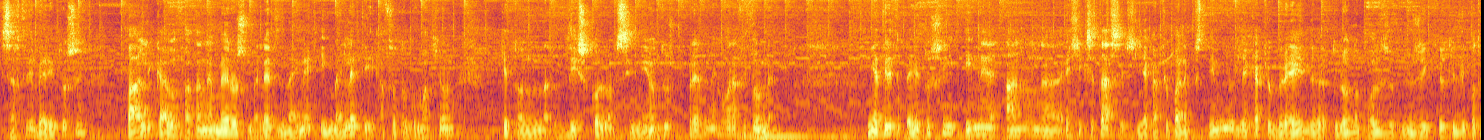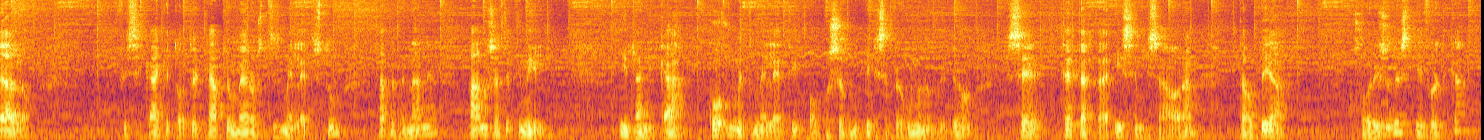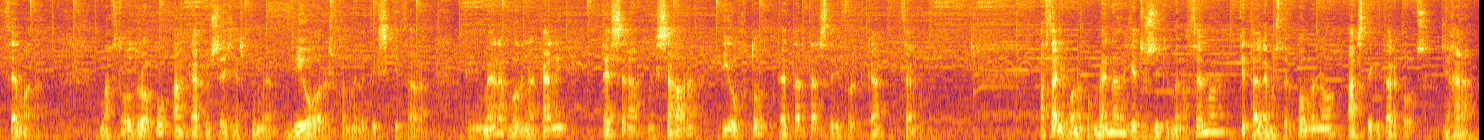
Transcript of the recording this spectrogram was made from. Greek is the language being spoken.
Σε αυτή την περίπτωση, πάλι καλό θα ήταν μέρος της μελέτης να είναι η μελέτη αυτών των κομματιών και των δύσκολων σημείων τους που πρέπει να ηχογραφηθούν. Μια τρίτη περίπτωση είναι αν ε, έχει εξετάσεις για κάποιο πανεπιστήμιο, για κάποιο grade του London College of Music ή οτιδήποτε άλλο. Φυσικά και τότε κάποιο μέρος της μελέτης του θα έπρεπε να είναι πάνω σε αυτή την ύλη. Ιδανικά κόβουμε τη μελέτη, όπως έχουμε πει και σε προηγούμενο βίντεο, σε τέταρτα ή σε μισά ώρα, τα οποία χωρίζονται σε διαφορετικά θέματα. Με αυτόν τον τρόπο, αν κάποιος έχει ας πούμε δύο ώρες που θα μελετήσει κιθάρα την ημέρα, μπορεί να κάνει 4 μισά ώρα ή 8 τέταρτα στα διαφορετικά θέματα. Αυτά λοιπόν από μένα για το συγκεκριμένο θέμα και τα λέμε στο επόμενο Ask the Guitar Coach. Γεια χαρά!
